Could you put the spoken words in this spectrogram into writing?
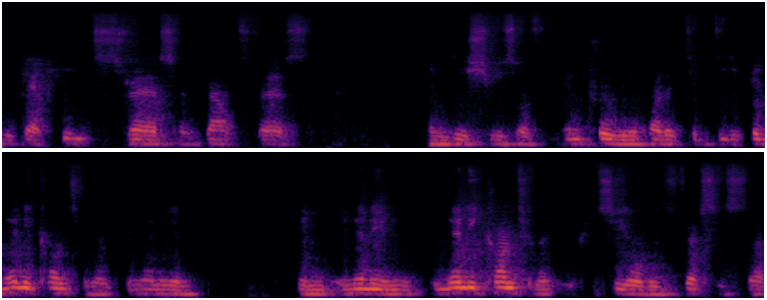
you get heat stress and drought stress, and issues of improving productivity in any continent, in any in, in any in any continent, you can see all these stresses. Uh,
